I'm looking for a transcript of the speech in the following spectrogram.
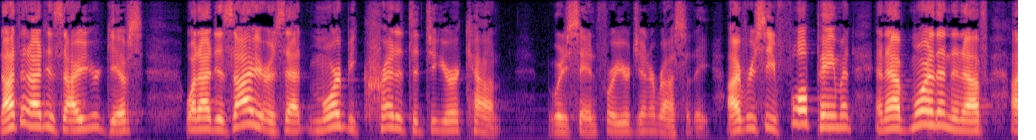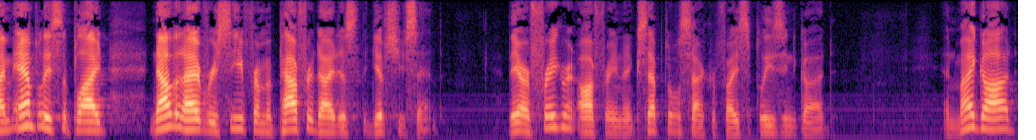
Not that I desire your gifts. What I desire is that more be credited to your account what he's saying for your generosity. I've received full payment and have more than enough. I'm amply supplied now that I have received from Epaphroditus the gifts you sent. They are a fragrant offering, an acceptable sacrifice, pleasing to God. And my God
